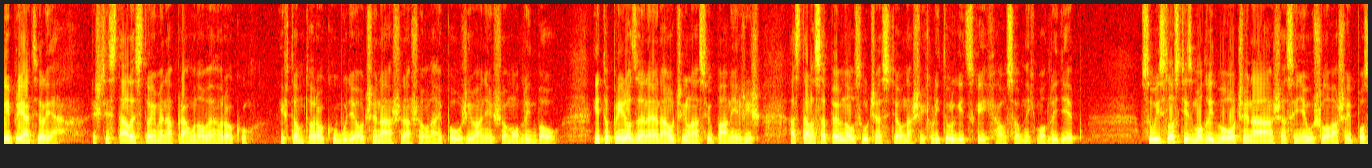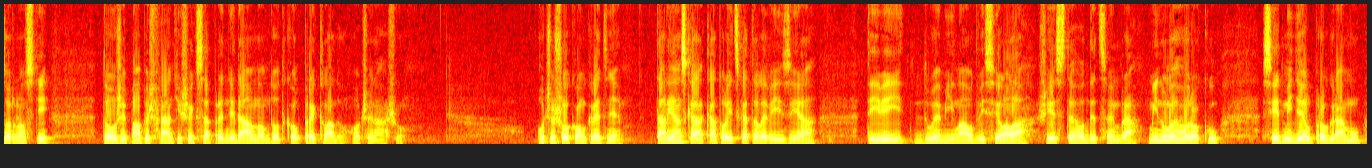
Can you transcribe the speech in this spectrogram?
Milí priatelia, ešte stále stojíme na Prahu Nového roku. I v tomto roku bude očenáš našou najpoužívanejšou modlitbou. Je to prirodzené, naučil nás ju Pán Ježiš a stala sa pevnou súčasťou našich liturgických a osobných modlitieb. V súvislosti s modlitbou očenáš asi neušlo vašej pozornosti to, že pápež František sa pred nedávnom dotkol prekladu očenášu. O čo šlo konkrétne? Talianská katolícka televízia TV 2 Mila odvysielala 6. decembra minulého roku 7. diel programu,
